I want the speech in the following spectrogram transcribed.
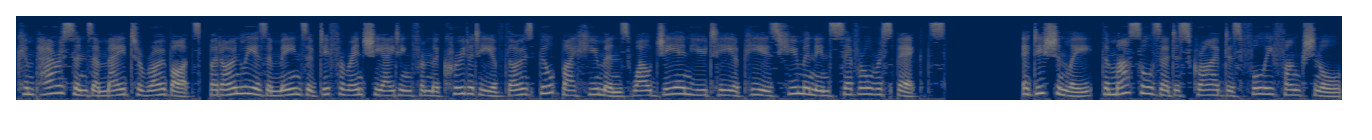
Comparisons are made to robots, but only as a means of differentiating from the crudity of those built by humans while GNUT appears human in several respects. Additionally, the muscles are described as fully functional.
